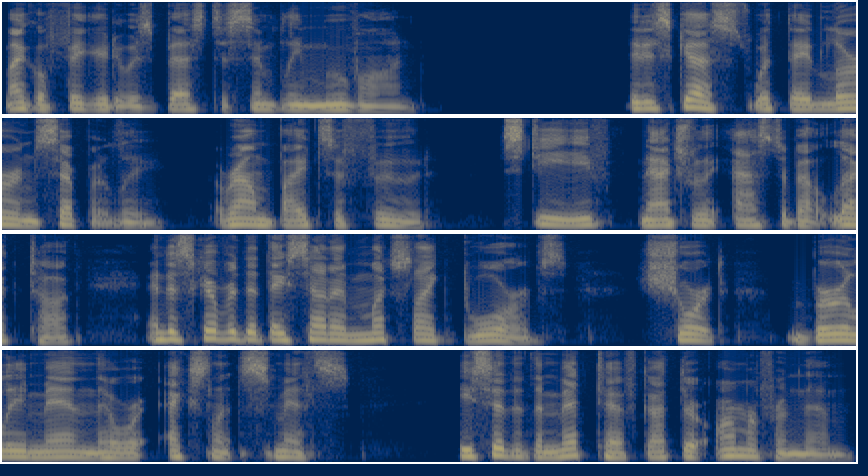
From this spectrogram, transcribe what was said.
Michael figured it was best to simply move on. They discussed what they'd learned separately, around bites of food. Steve naturally asked about Lektok and discovered that they sounded much like dwarves, short, burly men that were excellent smiths. He said that the Metaf got their armor from them.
